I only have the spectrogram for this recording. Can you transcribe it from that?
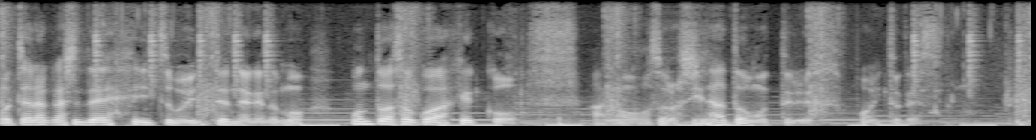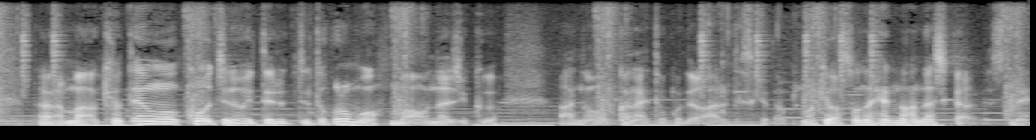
うおちゃらかしで いつも言ってるんだけども本当はそこは結構あの恐ろしいなと思ってるポイントです。だからまあ拠点を高知に置いてるっていうところもまあ同じくあの置かないところではあるんですけど、まあ、今日はその辺の話からですね、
